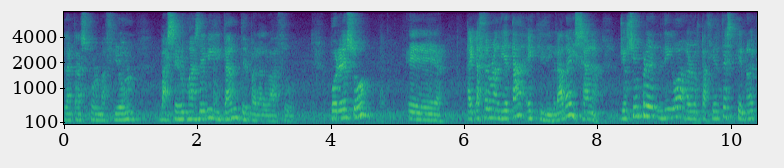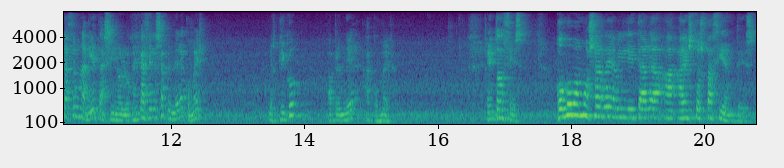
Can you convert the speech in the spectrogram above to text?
la transformación va a ser más debilitante para el bazo. Por eso eh, hay que hacer una dieta equilibrada y sana. Yo siempre digo a los pacientes que no hay que hacer una dieta, sino lo que hay que hacer es aprender a comer. ¿Me explico? Aprender a comer. Entonces, ¿Cómo vamos a rehabilitar a, estos pacientes?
